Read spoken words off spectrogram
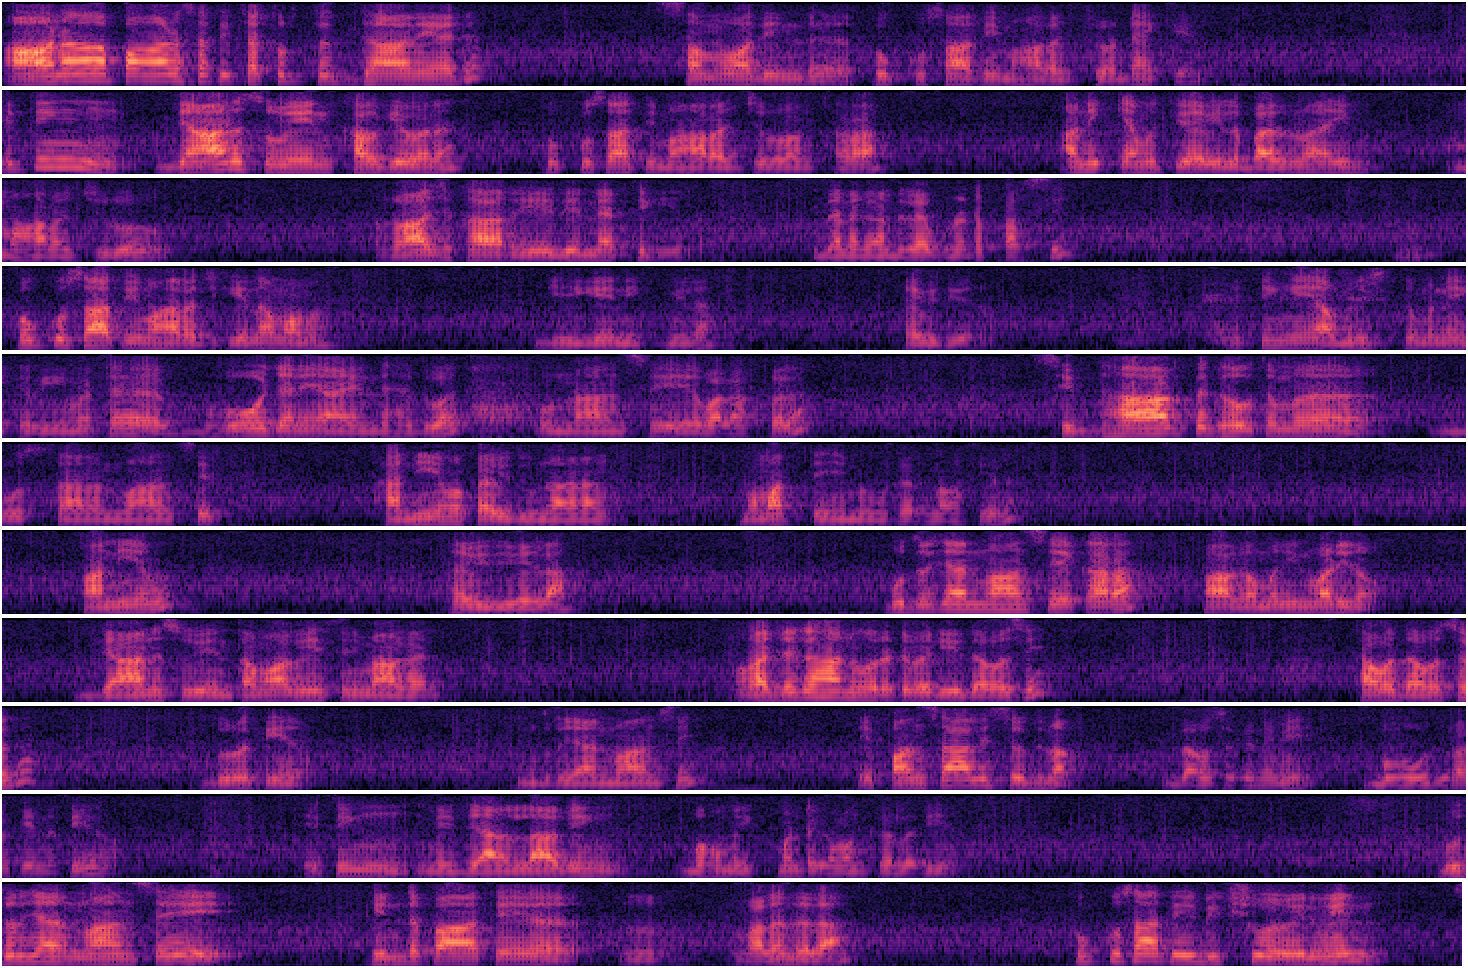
ආනාපාන සති චතුර්ථ ධානයට සමවදින්න කුක්කුසාති මහරජුරන්ට හැකි වෙනවා. ඉතින් ධාන සුවේන් කල්ගෙවන කුක්කුසාති මහරජුරුවන් කරා අනික් කැමතිව ඇවිල්ලා බලනවා ඇයි මහරජුරු රාජකාරියේ දෙන්නේ නැත්තේ කියලා. දැනගන්න ලැබුණට පස්සේ කුක්කුසාති මහරජ කියනවා මම ගිහිගේ නික්මිලා පැවිදි වෙනවා. ඉතින් ඒ අබිනිෂ්ක්‍මණය කිරීමට බොහෝ ජනයා එන්න හැදුවත් උන්වහන්සේ එය වළක්වලා සිද්ධාර්ථ ගෞතම බෝසතාණන් වහන්සේ තනියම පැවිදි වුණා නම් මමත් එහෙමම කරනවා කියලා තනියම පැවිදි වෙලා බුදුරජාන් වහන්සේ කරා ආගමනින් වඩිනවා. ධානසුවෙන් තමයි වෙහෙස නිමාගන්නේ. රජගහ නුවරට වැඩිය දවසේ තව දවසක දුර තියෙනවා. බුදුරජාන් වහන්සේ ඒ පන්සාලිස් යොදුනා දවසක නෙමෙයි බොහෝ දුරක් එන්න තියෙනවා. ඉතින් මේ ධානලාභින් බොහොම ඉක්මනට ගමන් කරලා තියෙනවා. බුදුරජාණන් වහන්සේ පින්ඩපාතය වළඳලා කුක්කුසාතේ භික්ෂුව වෙනුවෙන්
